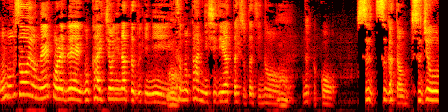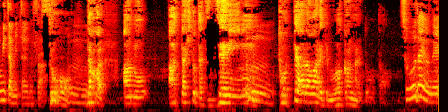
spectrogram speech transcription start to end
重そうよねこれでご会長になった時に、うんその間に知り合った人たちうの、ん。なんかこうす姿を素性を見たみたいなさそう。うんだから、あの、会った人たち全員、うん、取って現れても分かんないと思った。そうだよね。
